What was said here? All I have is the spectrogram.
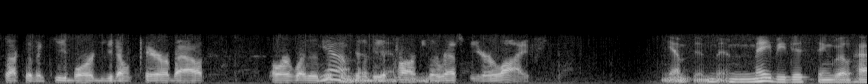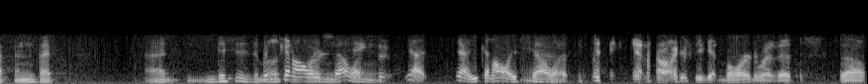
stuck with a keyboard you don't care about, or whether this Yeah, is going to be a part of the rest of your life. Yeah, m- maybe this thing will happen, but uh, this is the But you most can always important sell thing. it. Yeah, yeah, you can always sell it. you know, if you get bored with it. So,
